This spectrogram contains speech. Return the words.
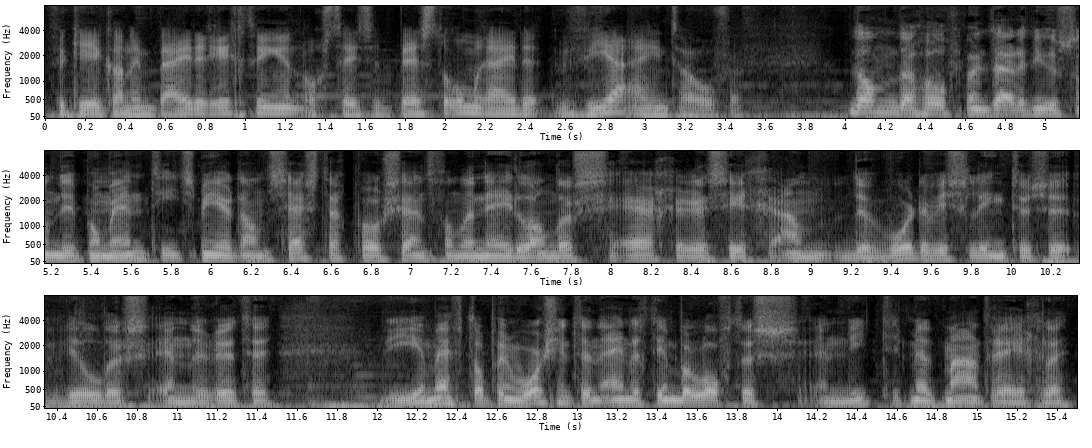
Verkeer kan in beide richtingen nog steeds het beste omrijden via Eindhoven. Dan de hoofdpunt uit het nieuws van dit moment. Iets meer dan 60% van de Nederlanders ergeren zich aan de woordenwisseling tussen Wilders en Rutte. De IMF-top in Washington eindigt in beloftes en niet met maatregelen.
